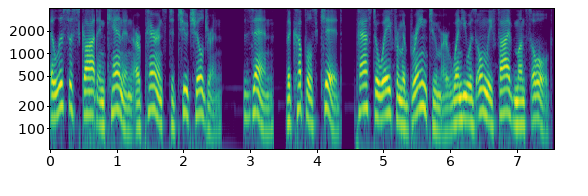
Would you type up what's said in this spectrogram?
Alyssa Scott and Cannon are parents to two children. Zen, the couple's kid, passed away from a brain tumor when he was only five months old.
